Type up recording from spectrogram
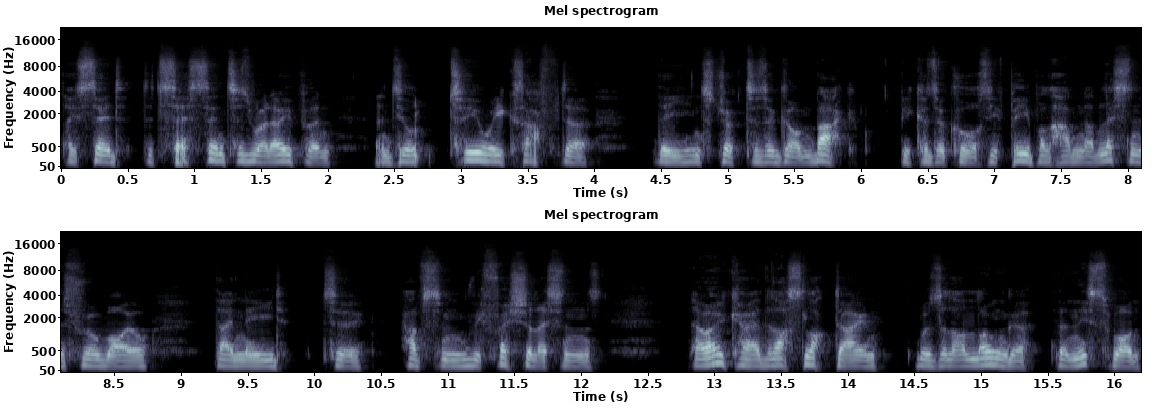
They said the test centres won't open until two weeks after the instructors had gone back. Because, of course, if people haven't had lessons for a while, they need to have some refresher lessons. Now, okay, the last lockdown was a lot longer than this one,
